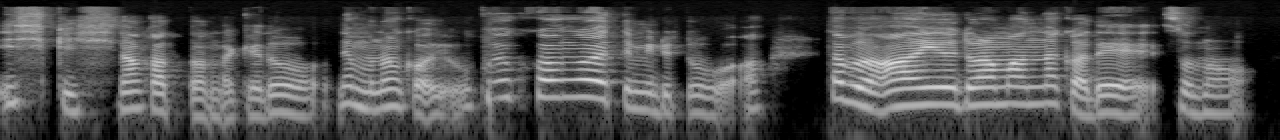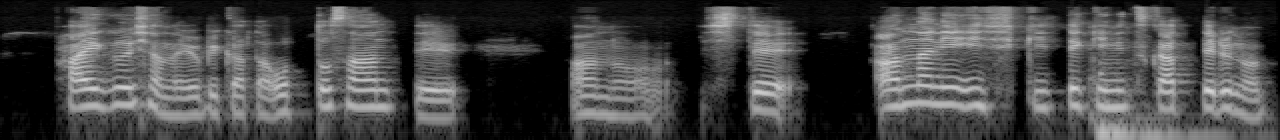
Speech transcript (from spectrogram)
意識しなかったんだけど、でもなんかよくよく考えてみると、あ、多分ああいうドラマの中で、その配偶者の呼び方、夫さんって、あの、して、あんなに意識的に使ってるのっ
